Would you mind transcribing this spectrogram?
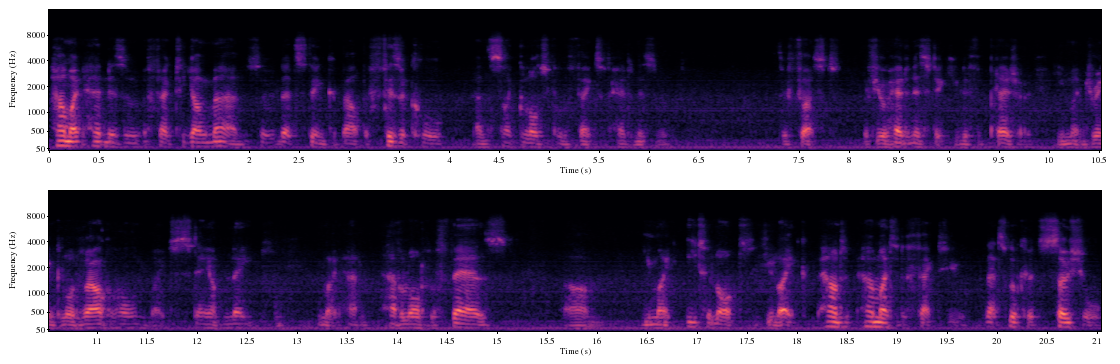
how might hedonism affect a young man? So let's think about the physical and psychological effects of hedonism. So first, if you're hedonistic, you live for pleasure. You might drink a lot of alcohol. You might stay up late. You might have have a lot of affairs. Um, you might eat a lot if you like. How how might it affect you? Let's look at social.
